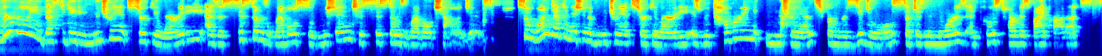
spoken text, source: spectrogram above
we're really investigating nutrient circularity as a systems level solution to systems level challenges. So one definition of nutrient circularity is recovering nutrients from residuals such as manures and post-harvest byproducts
